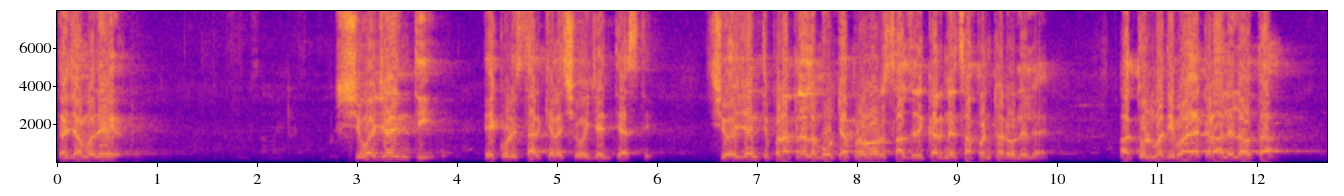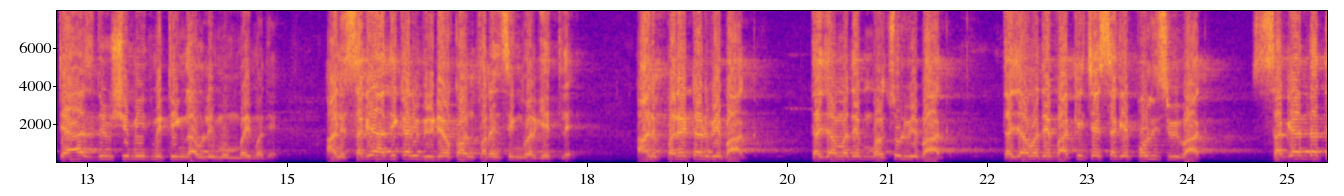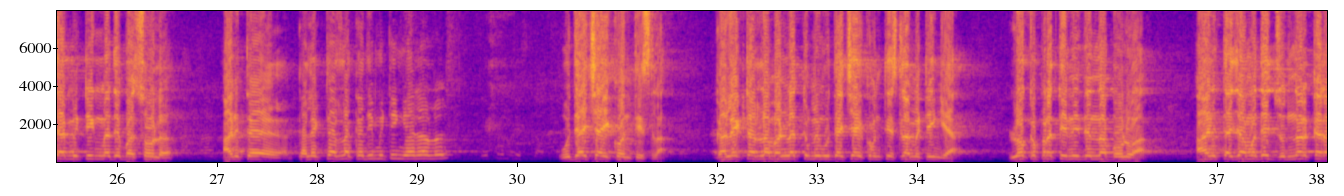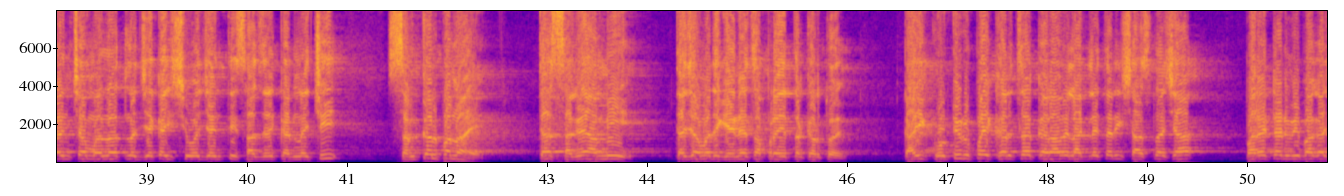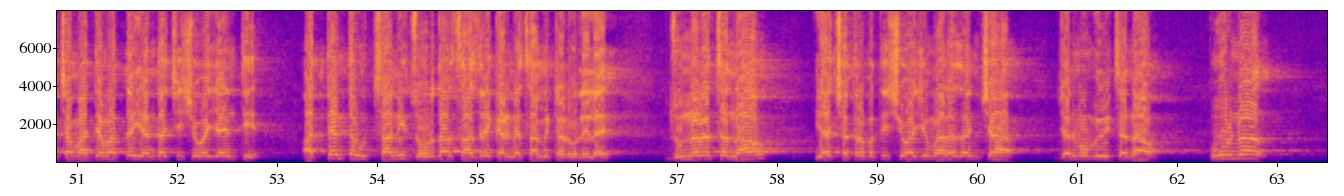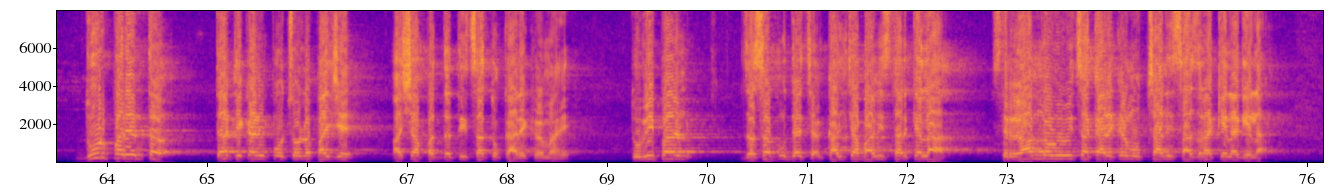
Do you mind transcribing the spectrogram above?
त्याच्यामध्ये शिवजयंती एकोणीस तारखेला शिवजयंती असते. शिवजयंती पण आपल्याला मोठ्या प्रमाणावर साजरी करण्याचं आपण ठरवलेलं आहे. अतुल मधी माझ्याकडे आलेला होता. त्याच दिवशी मी मिटिंग लावली मुंबईमध्ये. आणि सगळे अधिकारी व्हिडिओ कॉन्फरन्सिंगवर घेतले. आणि पर्यटन विभाग त्याच्यामध्ये महसूल विभाग त्याच्यामध्ये बाकीचे सगळे पोलीस विभाग सगळ्यांना त्या मिटिंगमध्ये बसवलं. आणि ते कलेक्टरला कधी मिटिंग घ्यायला लावलं? उद्याच्या एकोणतीसला. कलेक्टरला म्हणलं तुम्ही उद्याच्या एकोणतीसला मिटिंग घ्या. लोकप्रतिनिधींना बोलवा. आणि त्याच्यामध्ये जुन्नरकरांच्या मनातलं जे काही शिवजयंती साजरी करण्याची संकल्पना आहे त्या सगळ्या आम्ही त्याच्यामध्ये घेण्याचा प्रयत्न करतोय. काही कोटी रुपये खर्च करावे लागले तरी शासनाच्या पर्यटन विभागाच्या माध्यमातून यंदाची शिवजयंती अत्यंत उत्साहाने जोरदार साजरी करण्याचं आम्ही ठरवलेलं आहे. जुन्नरचं नाव या छत्रपती शिवाजी महाराजांच्या जन्मभूमीचं नाव पूर्ण दूरपर्यंत त्या ठिकाणी पोहोचवलं पाहिजे अशा पद्धतीचा तो कार्यक्रम आहे. तुम्ही पण जसं उद्याच्या कालच्या बावीस तारखेला श्रीरामनवमीचा कार्यक्रम उत्साहाने साजरा केला गेला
